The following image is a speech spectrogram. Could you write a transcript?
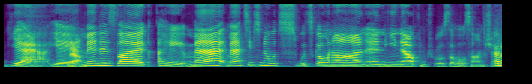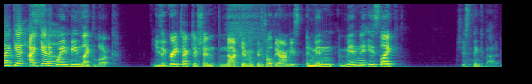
yeah, yeah, Yeah. yeah. Min is like, hey, Mat. Mat seems to know what's what's going on, and he now controls the whole Seanchan. And I get, I get so- Egwene being like, look, he's a great tactician, not give him control of the armies. And Min, Min is like, just think about it.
